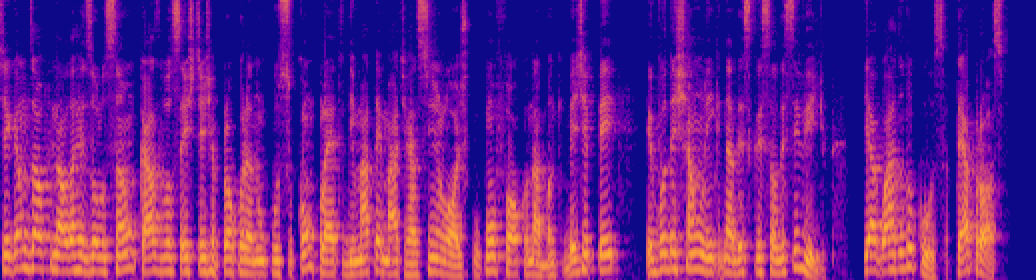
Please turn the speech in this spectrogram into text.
Chegamos ao final da resolução. Caso você esteja procurando um curso completo de matemática e raciocínio lógico com foco na Banca BGP, eu vou deixar um link na descrição desse vídeo. E aguardo no curso. Até a próxima!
